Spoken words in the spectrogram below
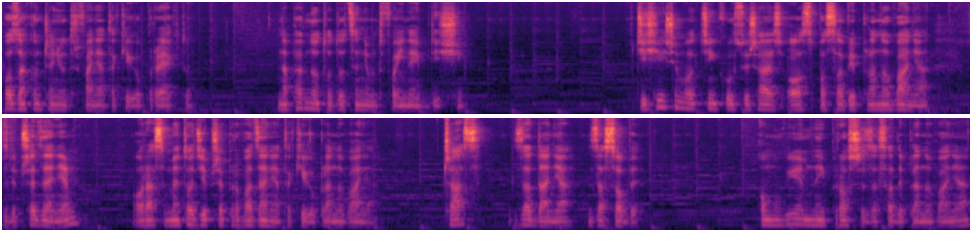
po zakończeniu trwania takiego projektu. Na pewno to docenią Twoi najbliżsi. Dzisiejszym odcinku usłyszałeś o sposobie planowania z wyprzedzeniem oraz metodzie przeprowadzania takiego planowania. Czas, zadania, zasoby. Omówiłem najprostsze zasady planowania,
